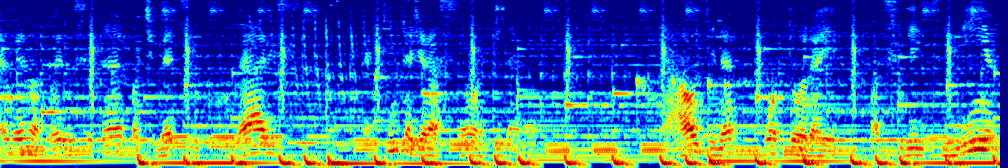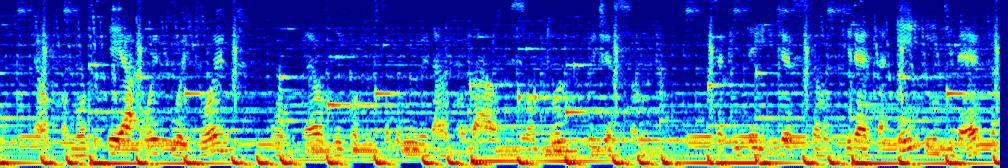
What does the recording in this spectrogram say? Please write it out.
é a mesma coisa, sedã, continente, 5 lugares, é a quinta geração aqui da, da Audi, né? Motor aí, 4 cilindros em linha, é o famoso EA888, é os dois motores também denominados da Audi, são turbo com injeção. Esse aqui tem injeção direta e indireta,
